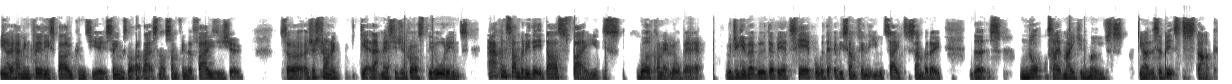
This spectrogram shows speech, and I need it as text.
you know, having clearly spoken to you, it seems like that's not something that phases you. So I'm just trying to get that message across to the audience. How can somebody that it does phase work on it a little bit? Would you give it, would there be a tip or would there be something that you would say to somebody that's not making moves, you know, that's a bit stuck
